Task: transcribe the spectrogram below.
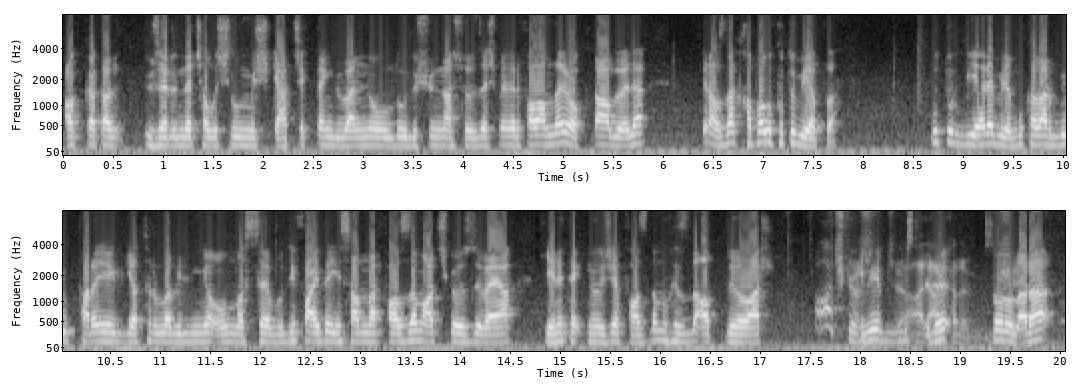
hakikaten üzerinde çalışılmış, gerçekten güvenli olduğu düşünülen sözleşmeleri falan da yok. Daha böyle biraz daha kapalı kutu bir yapı bu tür bir yere bile bu kadar büyük parayı yatırılabilmiyor olması, bu DeFi'de insanlar fazla mı açgözlü veya yeni teknolojiye fazla mı hızlı atlıyorlar Aç gibi gözlükle bir sürü alakalı. bir şey.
